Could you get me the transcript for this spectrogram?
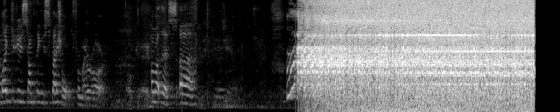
I'd like to do something special for my roar. Okay. How about this? Uh,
